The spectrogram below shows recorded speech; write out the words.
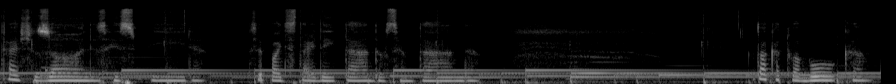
Feche os olhos, respira. Você pode estar deitada ou sentada. Toca a tua boca.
